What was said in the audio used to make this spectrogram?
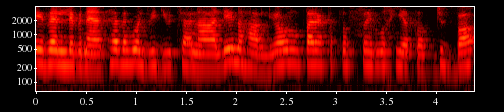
اذا البنات هذا هو الفيديو تاعنا لنهار اليوم طريقة تفصيل وخياطة جبة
